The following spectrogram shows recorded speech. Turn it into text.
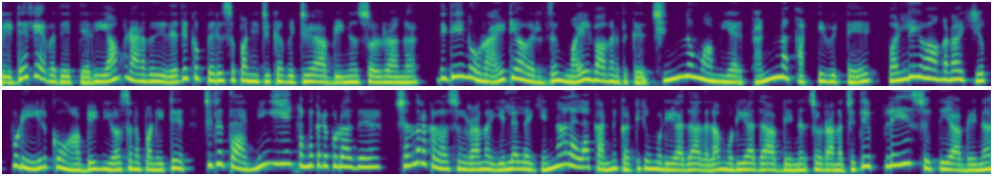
விட ரேவதி தெரியாம நடந்தது. இது எதுக்கு பெருசு பண்ணிட்டு இருக்க விட்டு அப்படின்னு சொல்றாங்க. திடீர்னு ஒரு ஐடியா வருது. மயில் வாகனத்துக்கு சின்ன மாமியார் கண்ணை கட்டி விட்டு பள்ளி வாங்கினா எப்படி இருக்கும் அப்படின்னு யோசனை பண்ணிட்டு சின்னத்தா நீ ஏன் கண்ணு கட்டக்கூடாது? சந்திரகலா சொல்றாங்க. இல்ல இல்ல என்னால எல்லாம் கண்ணு கட்டிக்க முடியாது. அதெல்லாம் முடியாது? அப்படின்னு சொல்றாங்க. சித்தி ப்ளீஸ் சித்தி அப்படின்னு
